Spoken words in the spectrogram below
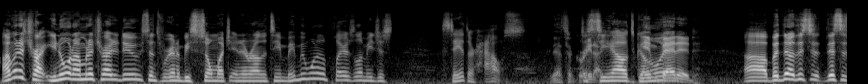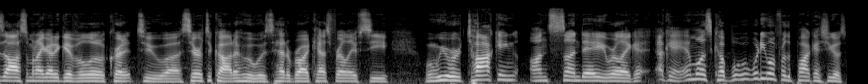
I'm gonna try. You know what I'm gonna try to do since we're gonna be so much in and around the team. Maybe one of the players let me just stay at their house. That's a great. see idea. how it's going. Embedded. Uh, but no, this is this is awesome, and I got to give a little credit to uh, Sarah Takata, who was head of broadcast for LAFC. When we were talking on Sunday, we were like, "Okay, MLS Cup. What do you want for the podcast?" She goes,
